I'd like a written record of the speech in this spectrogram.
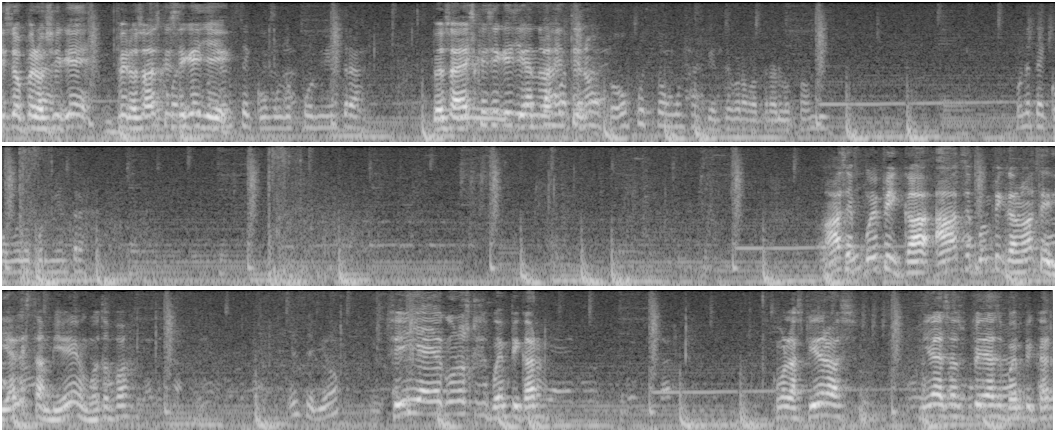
Listo, pero sigue, pero sabes que sigue llegando. Mientras. Pero sabes que sigue llegando la gente, ¿no? Todos pues mucha gente para matar a los zombies. Ponete cómodo por mientras. Ah, se puede picar, ah, se pueden picar materiales también, what the fuck. ¿En serio? Sí, hay algunos que se pueden picar. Como las piedras. Mira, esas piedras se pueden picar.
